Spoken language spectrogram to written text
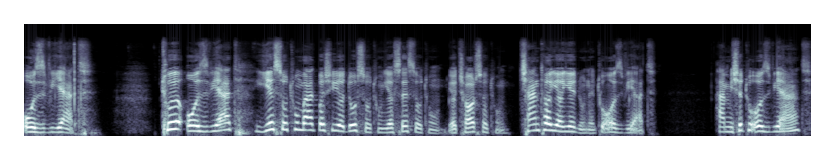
عضویت. تو عضویت یه ستون باید باشه یا دو ستون یا سه ستون یا چهار ستون. چند تا یا یه دونه تو عضویت؟ همیشه تو عضویت؟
